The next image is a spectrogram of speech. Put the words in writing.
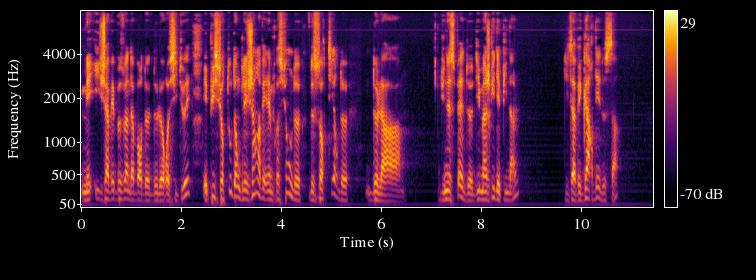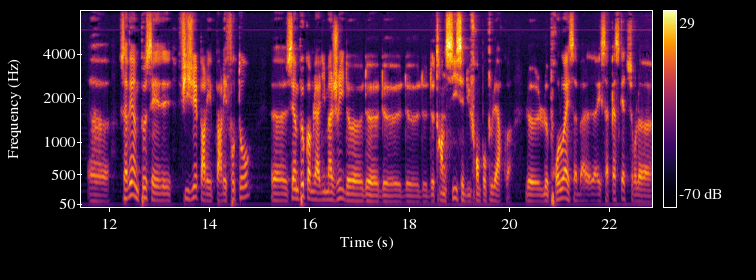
Mais j'avais besoin d'abord de, de, le resituer, et puis surtout, donc les gens avaient l'impression de, de sortir de de la d'une espèce d'imagerie d'épinal qu'ils avaient gardé de ça euh, vous savez un peu c'est figé par les par les photos. Euh, c'est un peu comme l'imagerie de de, de, de, de 36 et du Front populaire quoi. Le, le prolo avec sa, avec sa casquette sur le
